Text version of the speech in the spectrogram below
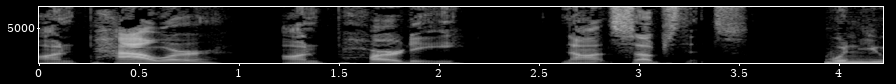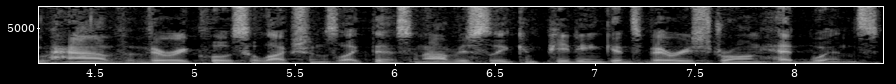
on power, on party, not substance. When you have very close elections like this, and obviously competing against very strong headwinds,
